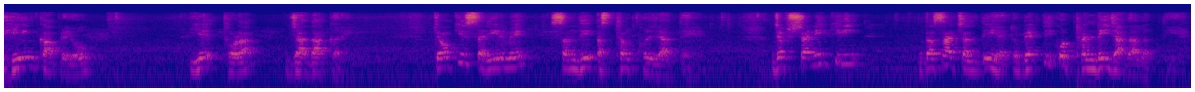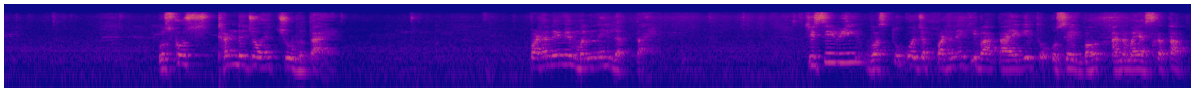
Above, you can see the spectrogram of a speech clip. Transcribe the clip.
हींग का प्रयोग, ये थोड़ा ज़्यादा करें। क्योंकि शरीर में संधि स्थल खुल जाते हैं। जब शनि की दशा चलती है तो व्यक्ति को ठंडी ज़्यादा लगती है। उसको ठंड जो है चुभता है। पढ़ने में मन नहीं लगता है। किसी भी वस्तु को जब पढ़ने की बात आएगी तो उसे बहुत अनमयस्कता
